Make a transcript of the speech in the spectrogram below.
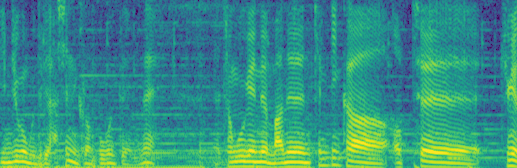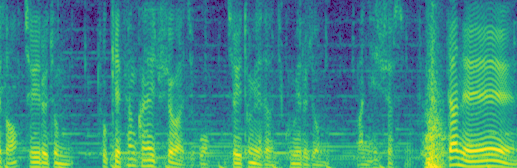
임직원분들이 하시는 그런 부분 때문에 전국에 있는 많은 캠핑카 업체 중에서 저희를 좀 좋게 평가해 주셔가지고 저희 통해서 구매를 좀 많이 해주셨습니다. 일단은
